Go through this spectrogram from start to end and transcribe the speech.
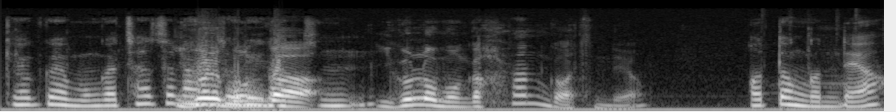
결국에 뭔가 찾으라는 이걸 소리 뭔가 같은 이걸로 뭔가 하라는 것 같은데요? 어떤 건데요?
